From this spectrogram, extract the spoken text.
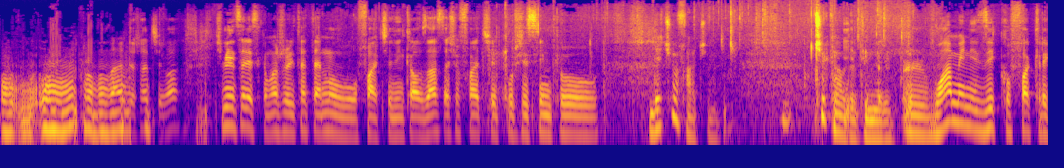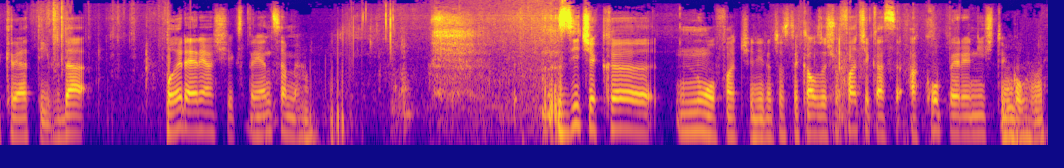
unui microdozaj de așa ceva? Și bineînțeles că majoritatea nu o face din cauza asta și o face pur și simplu... De ce o facem? Ce caută tinerii? Oamenii zic că o fac recreativ, dar părerea și experiența mea zice că nu o face din această cauză și o face ca să acopere niște goluri.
